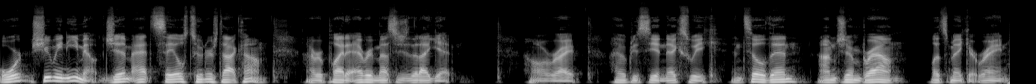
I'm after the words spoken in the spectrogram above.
or shoot me an email, jim at salestuners.com. I reply to every message that I get. All right. I hope to see you next week. Until then, I'm Jim Brown. Let's make it rain.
